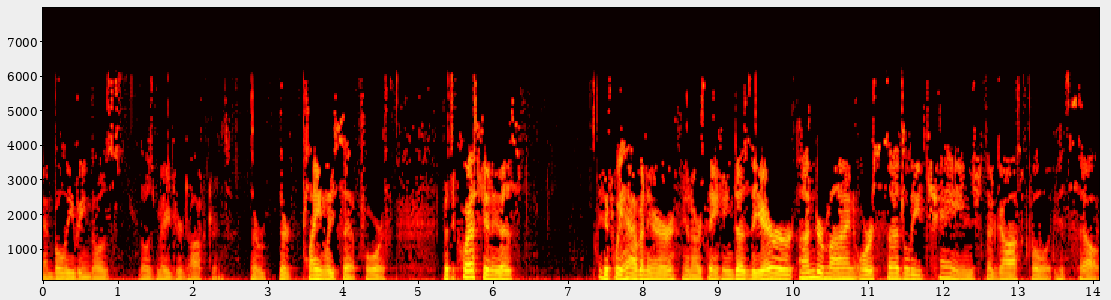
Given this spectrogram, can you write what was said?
and believing those those major doctrines. They're they're plainly set forth. But the question is, if we have an error in our thinking, does the error undermine or subtly change the gospel itself?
